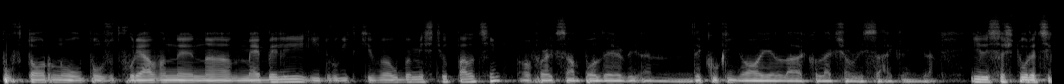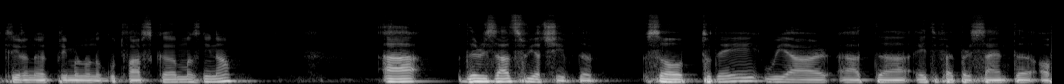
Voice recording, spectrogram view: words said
повторно оползотворяване на мебели и други такива обемисти отпадъци. Or for example, the, um, the cooking oil uh, collection recycling. Или също рециклиране, примерно, на готварска мазнина. Uh, the results we achieved. So today we are at uh, 85% of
